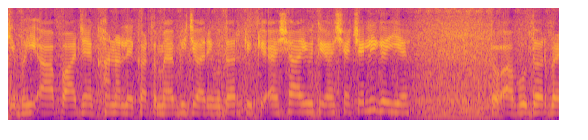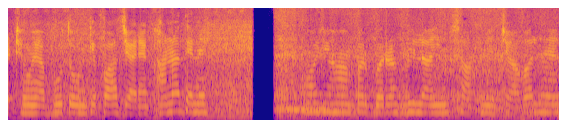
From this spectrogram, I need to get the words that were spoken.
कि भाई आप आ जाएँ खाना लेकर तो मैं अभी जा रही हूँ उधर क्योंकि ऐशा आई हुई थी, ऐशा चली गई है। तो अब उधर बैठे हुए हैं अबू तो उनके पास जा रहे हैं खाना देने। और यहाँ पर बर्फ़ भी लाई हूँ, साथ में चावल हैं,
